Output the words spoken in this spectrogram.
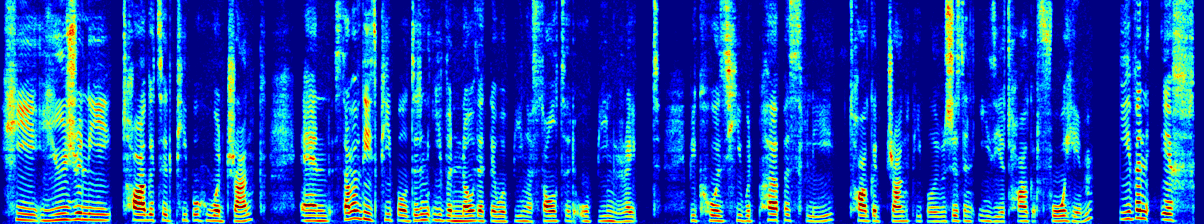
he usually targeted people who were drunk. And some of these people didn't even know that they were being assaulted or being raped because he would purposefully target drunk people. It was just an easier target for him. Even if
